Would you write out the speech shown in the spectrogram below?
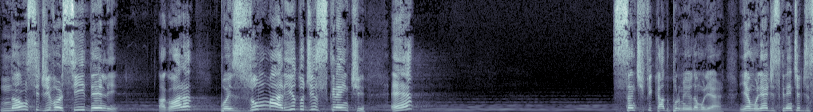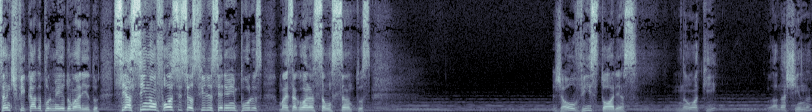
não se divorcie dele. Agora, pois o marido descrente é santificado por meio da mulher, e a mulher descrente é santificada por meio do marido. Se assim não fosse, seus filhos seriam impuros, mas agora são santos. Já ouvi histórias, não aqui, lá na China,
